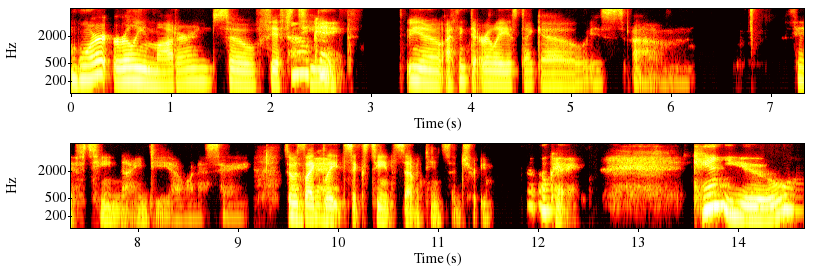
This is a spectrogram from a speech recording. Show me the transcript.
more early modern, so 15th, okay you know, I think the earliest I go is um, 1590, I want to say. So it's okay. like late 16th, 17th century. Okay. Can you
